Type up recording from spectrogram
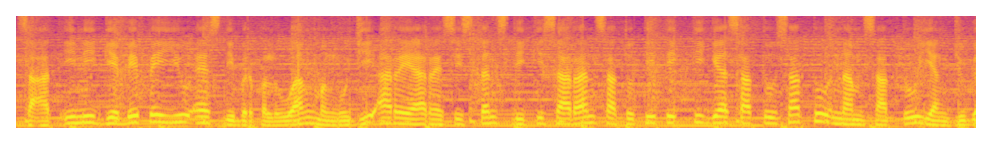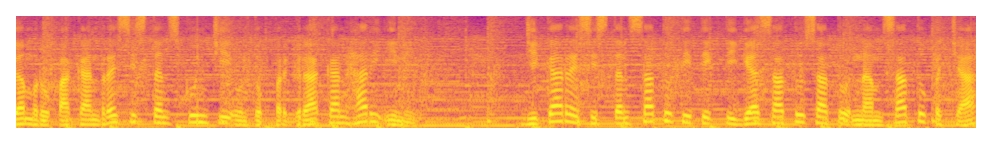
Saat ini GBP USD berpeluang menguji area resistance di kisaran 1.31161 yang juga merupakan resistance kunci untuk pergerakan hari ini. Jika resistance 1.31161 pecah,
